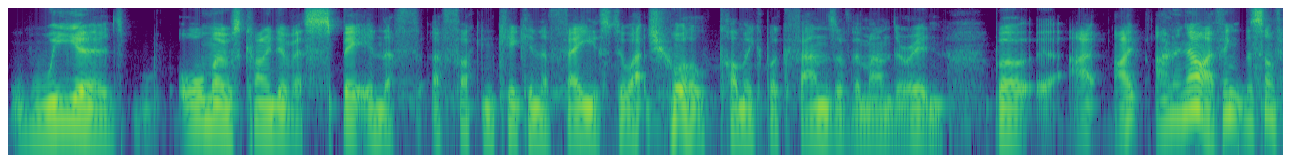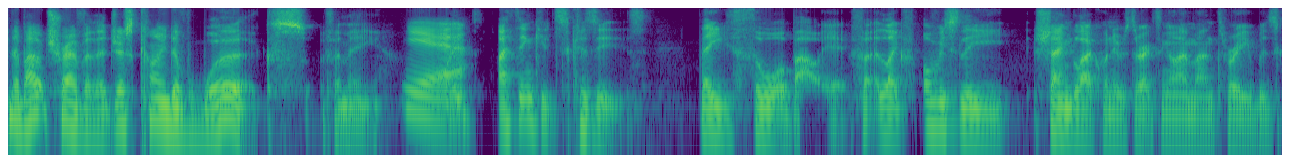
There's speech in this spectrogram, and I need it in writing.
weird, almost kind of a spit in the f- a fucking kick in the face to actual comic book fans of the Mandarin. But I, I, I don't know. I think there's something about Trevor that just kind of works for me. Yeah, I think it's because it's they thought about it. For, like obviously, Shane Black when he was directing Iron Man three was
